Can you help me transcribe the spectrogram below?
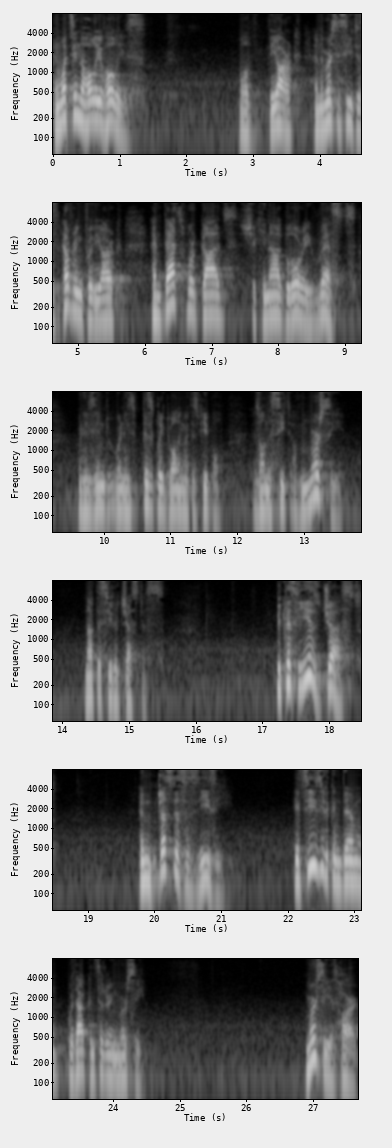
And what's in the Holy of Holies? Well, the Ark. And the mercy seat is the covering for the Ark. And that's where God's Shekinah glory rests when he's, in, when he's physically dwelling with his people, is on the seat of mercy, not the seat of justice. Because he is just. And justice is easy. It's easy to condemn without considering mercy. Mercy is hard.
